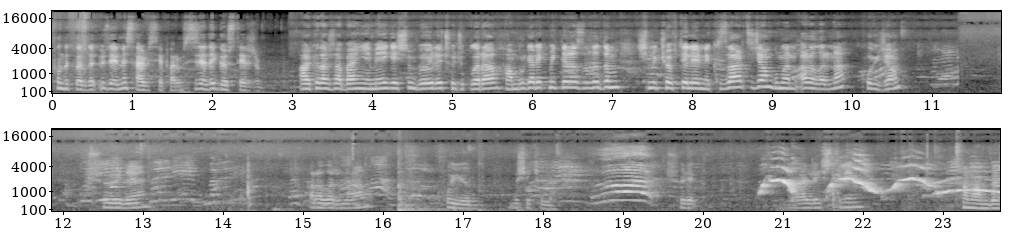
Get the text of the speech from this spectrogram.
Fındıkları da üzerine servis yaparım. Size de gösteririm. Arkadaşlar ben yemeğe geçtim. Böyle çocuklara hamburger ekmekleri hazırladım. Şimdi köftelerini kızartacağım. Bunların aralarına koyacağım. Şöyle aralarına koyuyorum. Bu şekilde. Şöyle yerleştireyim. Tamamdır.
